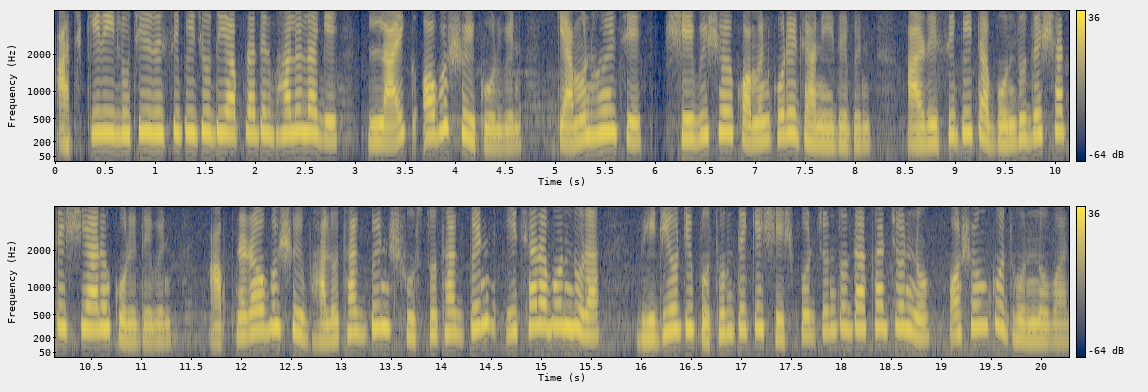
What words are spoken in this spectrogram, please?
আজকের এই লুচির রেসিপি যদি আপনাদের ভালো লাগে লাইক অবশ্যই করবেন। কেমন হয়েছে সে বিষয়ে কমেন্ট করে জানিয়ে দেবেন। আর রেসিপিটা বন্ধুদের সাথে শেয়ারও করে দেবেন। আপনারা অবশ্যই ভালো থাকবেন, সুস্থ থাকবেন। এছাড়া বন্ধুরা, ভিডিওটি প্রথম থেকে শেষ পর্যন্ত দেখার জন্য অসংখ্য ধন্যবাদ।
